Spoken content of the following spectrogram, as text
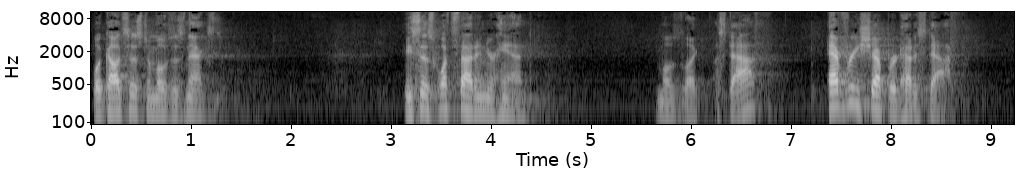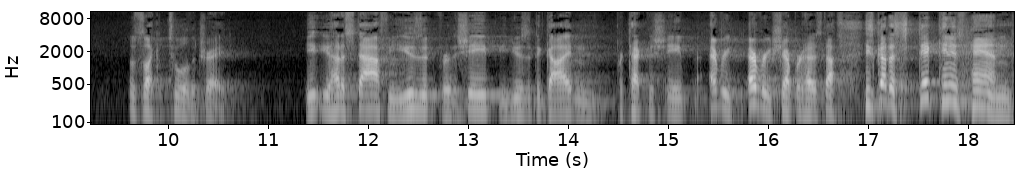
what God says to Moses next. He says, What's that in your hand? Moses like, a staff? Every shepherd had a staff. It was like a tool of the trade. You, you had a staff, you use it for the sheep, you use it to guide and protect the sheep. Every, every shepherd had a staff. He's got a stick in his hand,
